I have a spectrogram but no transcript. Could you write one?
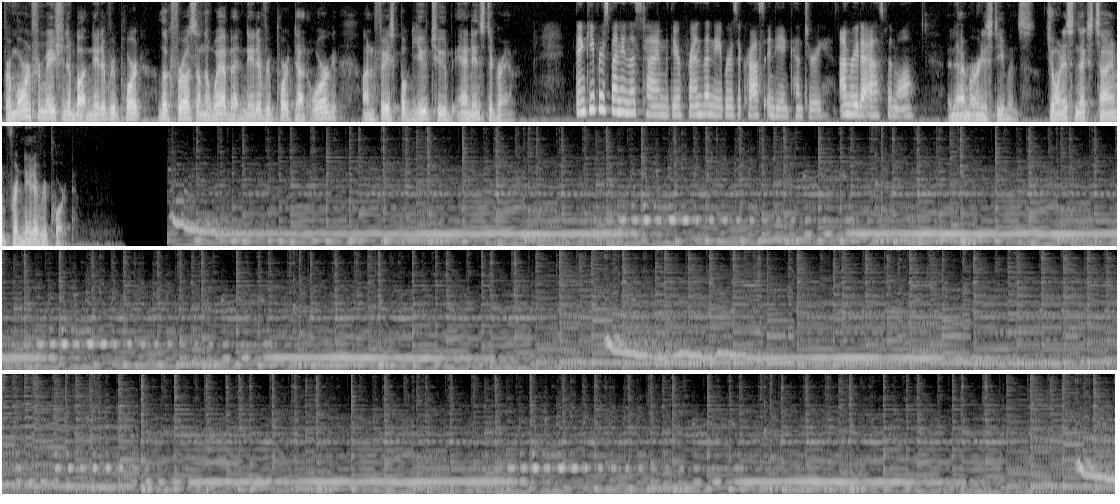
For more information about Native Report, look for us on the web at nativereport.org, on Facebook, YouTube, and Instagram. Thank you for spending this time with your friends and neighbors across Indian country. I'm Rita Aspinwall. And I'm Ernie Stevens. Join us next time for Native Report. Bye.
